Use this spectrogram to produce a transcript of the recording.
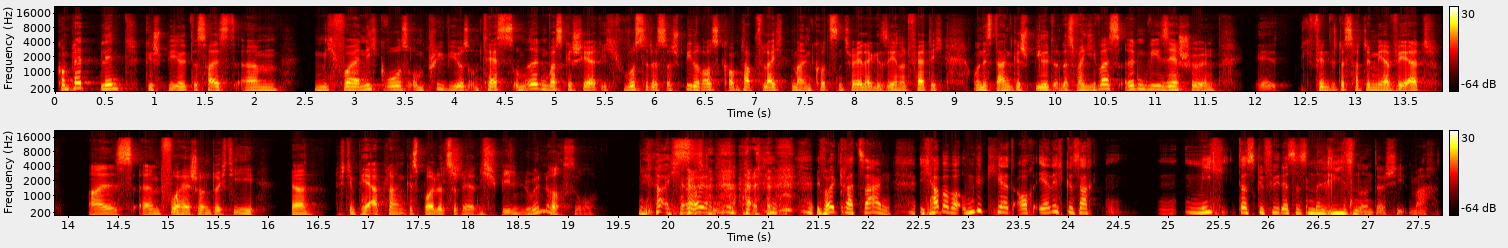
komplett blind gespielt. Das heißt, ähm, mich vorher nicht groß um Previews, um Tests, um irgendwas geschert. Ich wusste, dass das Spiel rauskommt, habe vielleicht mal einen kurzen Trailer gesehen und fertig und es dann gespielt. Und das war jeweils irgendwie sehr schön. Äh, ich finde, das hatte mehr Wert, als ähm, vorher schon durch die ja, durch den PR-Plan gespoilert ich, zu werden. Ich spiele nur noch so. Ja, ich, ich wollte gerade sagen, ich habe aber umgekehrt auch ehrlich gesagt nicht das Gefühl, dass es einen Riesenunterschied macht.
